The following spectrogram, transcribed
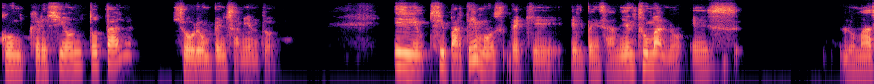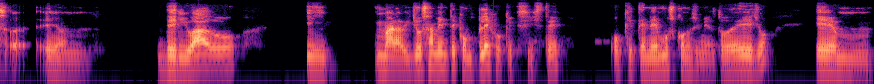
concreción total sobre un pensamiento. Y si partimos de que el pensamiento humano es lo más eh, em, derivado y maravillosamente complejo que existe, o que tenemos conocimiento de ello, em,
